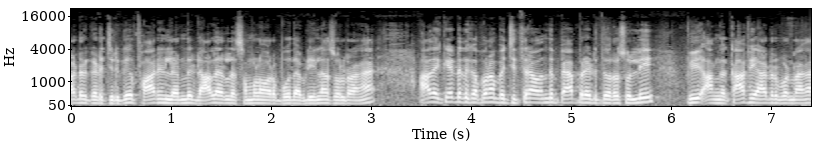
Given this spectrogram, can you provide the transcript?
ஆர்டர் கிடச்சிருக்கு. ஃபாரின்லேருந்து டாலரில் சம்பளம் வரப்போகுது அப்படின்லாம் சொல்கிறாங்க அதை கேட்டதுக்கப்புறம் இப்போ சித்ரா வந்து பேப்பர் எடுத்து வர சொல்லி அங்கே காஃபி ஆர்டர் பண்ணுறாங்க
